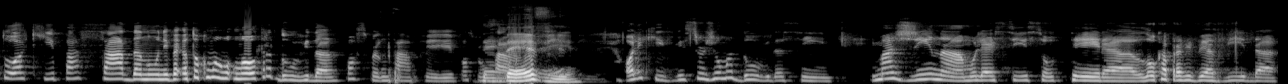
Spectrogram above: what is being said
tô aqui passada no universo. Eu tô com uma, uma outra dúvida. Posso perguntar, Fê? Posso perguntar? Deve. Olha aqui, me surgiu uma dúvida, assim. Imagina a mulher cis, solteira, louca para viver a vida,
